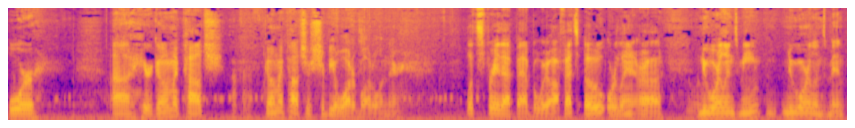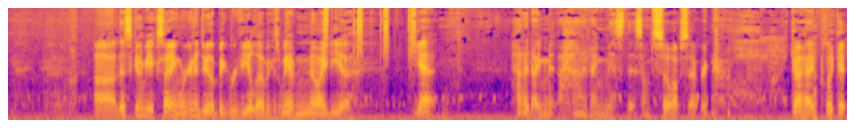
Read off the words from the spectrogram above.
Or, uh, here, go in my pouch. Okay. Go in my pouch. There should be a water bottle in there. Let's spray that bad boy off. That's O Orlando, uh, New Orleans mint. New Orleans mint. Uh, this is going to be exciting. We're going to do the big reveal though because we have no idea yet. How did I how did I miss this? I'm so upset right now. Go ahead, click it.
